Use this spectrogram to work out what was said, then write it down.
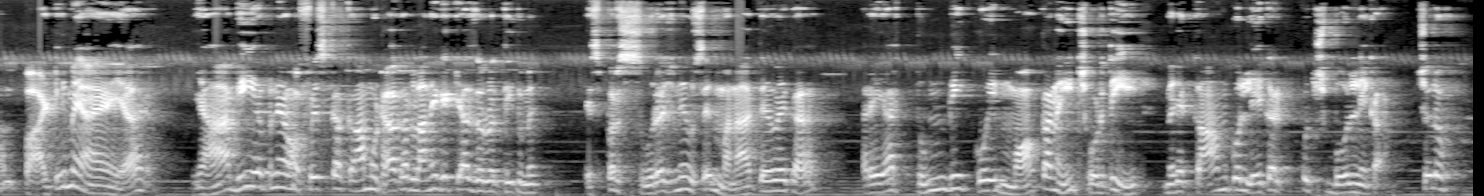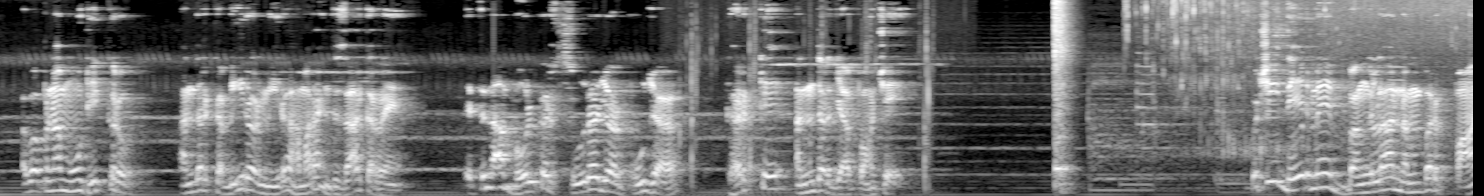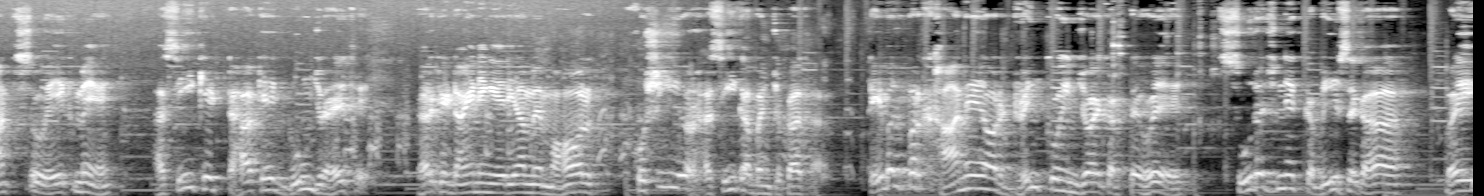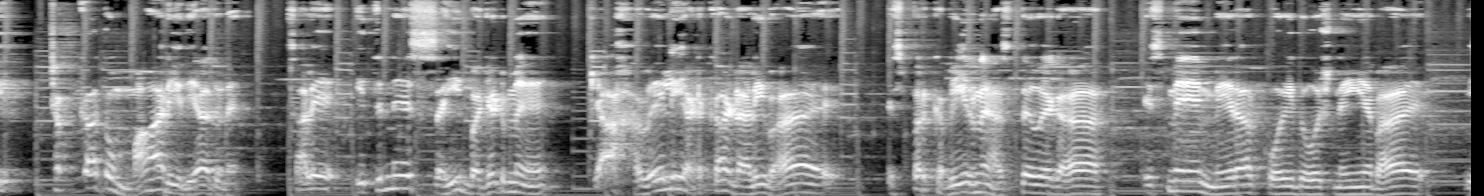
हम पार्टी में आए हैं यार। यहाँ भी अपने ऑफ़िस का काम उठाकर लाने की क्या ज़रूरत थी तुम्हें? इस पर सूरज ने उसे मनाते हुए कहा, अरे यार, तुम भी कोई मौका नहीं छोड़ती मेरे काम को लेकर कुछ बोलने का। चलो, अब अपना मुँह ठीक करो। अंदर कबीर और मीरा हमारा इंतज़ार कर रहे हैं। इतना बोलकर सूरज और पूजा घर के अंदर जा पहुँचे। कुछ ही देर में बंगला नंबर 501 में हँसी के ठहाके गूंज रहे थे। घर के डाइनिंग एरिया में माहौल खुशी और हँसी का बन चुका था। टेबल पर खाने और ड्रिंक को एंजॉय करते हुए सूरज ने कबीर से कहा, भाई, छक्का तो मार ही दिया तूने। साले, इतने सही बजट में क्या हवेली अटका डाली भाई? इस पर कबीर ने हँसते हुए कहा, इसमें मेरा कोई दोष नहीं है भाई।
